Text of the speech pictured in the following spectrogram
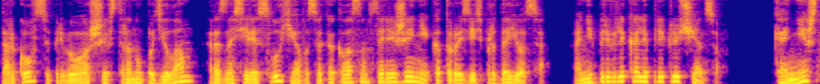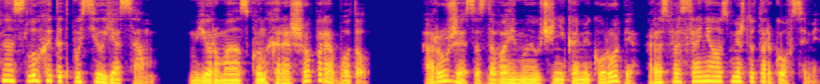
Торговцы, прибывавшие в страну по делам, разносили слухи о высококлассном снаряжении, которое здесь продается, они привлекали приключенцев. Конечно, слух этот пустил я сам. Мьор Майлскун хорошо поработал. Оружие, создаваемое учениками Куроби, распространялось между торговцами.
